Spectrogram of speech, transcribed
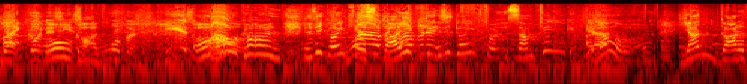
My Yeah. goodness, Oh, he's God. whooping. He is. Oh wow. god! Is he going for Wow, a spike? Is he going for something? Yeah. I know. Yan gotta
